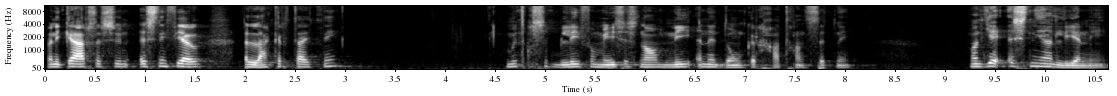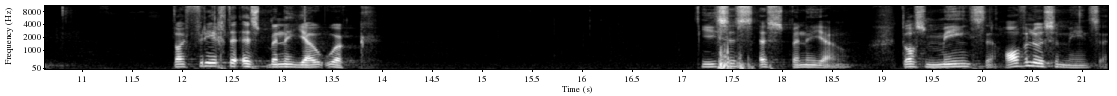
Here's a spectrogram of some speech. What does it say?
want die Kersseisoen is nie vir jou 'n lekker tyd nie, moet asseblief om Jesus naam nie in 'n donker gat gaan sit nie. Want jy is nie alleen nie. Daai vreugde is binne jou ook. Jesus is binne jou. Daar's mense, hawelose mense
